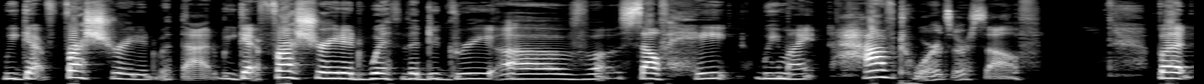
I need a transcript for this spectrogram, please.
we get frustrated with that. We get frustrated with the degree of self hate we might have towards ourselves. But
